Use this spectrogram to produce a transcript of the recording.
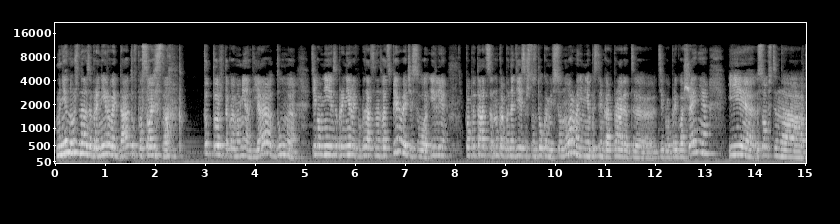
Мне нужно забронировать дату в посольство. Тут тоже такой момент. Я думаю, типа мне ее забронировать, попытаться на 21 число или попытаться, ну, как бы надеяться, что с доками все норм, они мне быстренько отправят, э, типа, приглашение, и, собственно,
